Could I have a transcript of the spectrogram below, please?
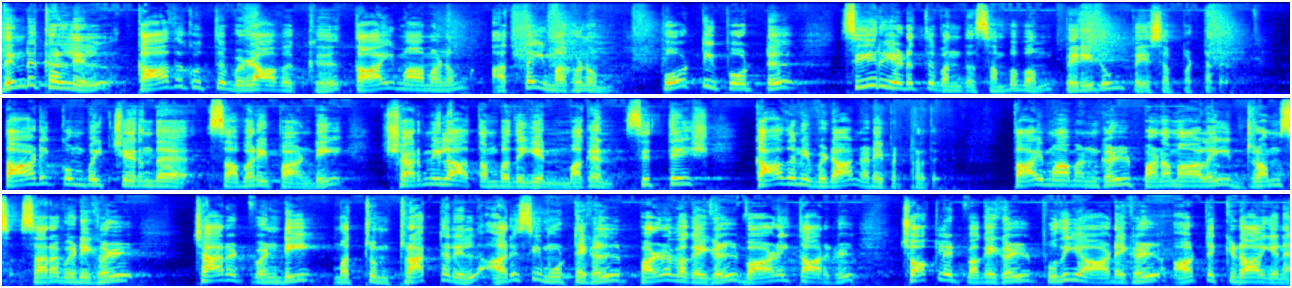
திண்டுக்கல்லில் காதுகுத்து விழாவுக்கு தாய் மாமனும் அத்தை மகனும் போட்டி போட்டு சீர் எடுத்து வந்த சம்பவம் பெரிதும் பேசப்பட்டது. தாடிக்கொம்பைச் சேர்ந்த சபரி பாண்டி ஷர்மிளா தம்பதியின் மகன் சித்தேஷ் காதணி விழா நடைபெற்றது. தாய்மாமன்கள் பணமாலை ட்ரம்ஸ் சரவெடிகள் சாரட் வண்டி மற்றும் டிராக்டரில் அரிசி மூட்டைகள் பழ வகைகள் வாழைத்தார்கள் சாக்லேட் வகைகள் புதிய ஆடைகள் ஆட்டுக்கிடா என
